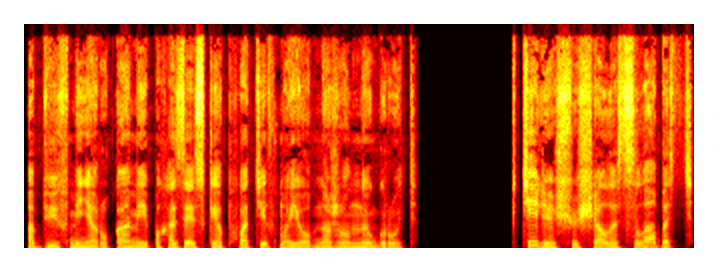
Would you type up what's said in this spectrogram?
обвив меня руками и по-хозяйски обхватив мою обнаженную грудь. В теле ощущалась слабость,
